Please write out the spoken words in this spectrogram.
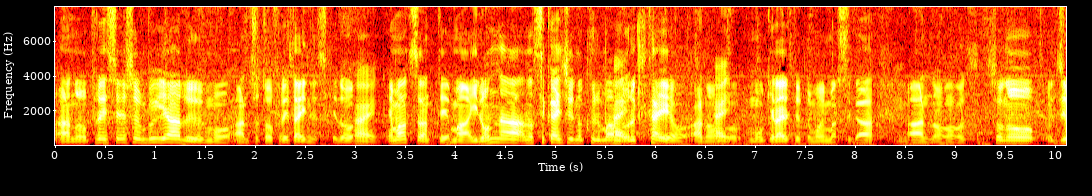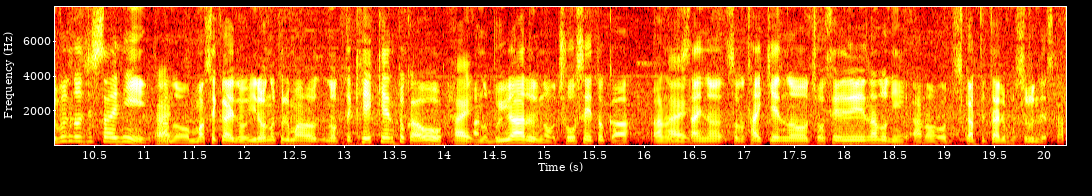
あのプレイステーション VR もあのちょっと触れたいんですけど、はい。山内さんって、まあ、いろんなあの世界中の車を乗る機会を、あのはい。設けられてると思いますが、うん。あのその自分の実際に、はい。あのまあ、世界のいろんな車を乗って経験とかを、はい。あの VR の調整とかあの、はい。実際のその体験の調整などにあの使ってたりもするんですか？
